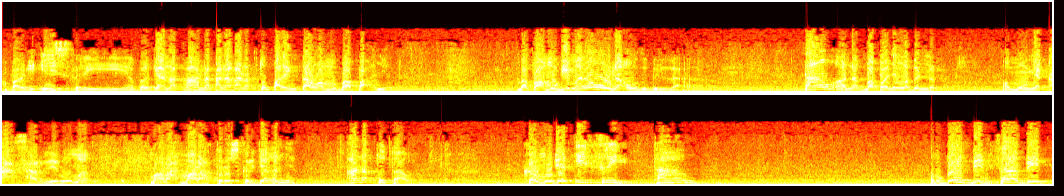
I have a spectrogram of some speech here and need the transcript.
apalagi istri, apalagi anak-anak, anak-anak tuh paling tahu sama bapaknya. Bapakmu gimana? Oh, naudzubillah. Tahu anak bapaknya nggak bener. Ngomongnya kasar di rumah. Marah-marah terus kerjaannya. Anak tuh tahu. Kemudian istri tahu. Ubaid bin Sabit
